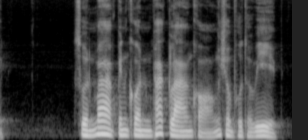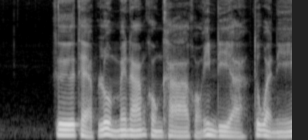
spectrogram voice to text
ษ ส่วนมากเป็นคนภาคกลางของชมพูทวีป คือแถบลุ่มแม่น้ำคงคาของอินเดียทุกวันนี้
